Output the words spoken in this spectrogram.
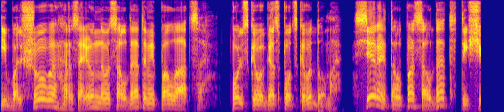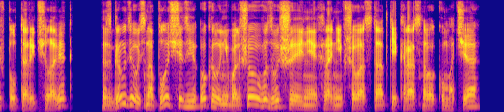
и большого, разоренного солдатами палаца, польского господского дома. Серая толпа солдат, тысячи в полторы человек, сгрудилась на площади около небольшого возвышения, хранившего остатки красного кумача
